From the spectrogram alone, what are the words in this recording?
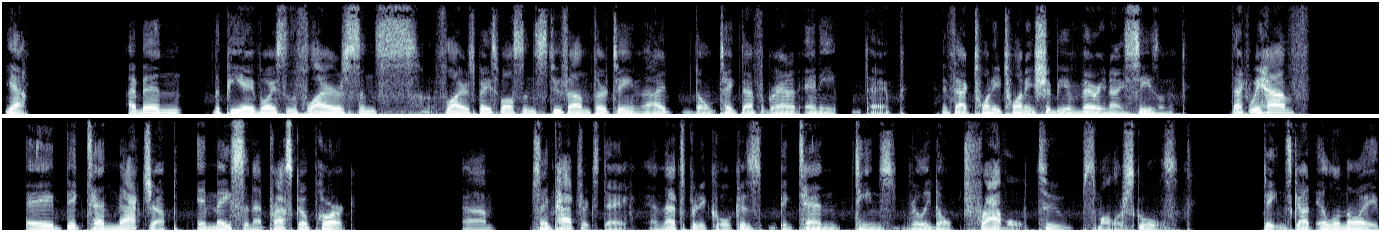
yeah, I've been the PA voice of the Flyers since Flyers baseball since 2013. I don't take that for granted any day. In fact, 2020 should be a very nice season. In fact, we have a Big Ten matchup in Mason at Prasco Park, um, St. Patrick's Day, and that's pretty cool because Big Ten teams really don't travel to smaller schools. Dayton's got Illinois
